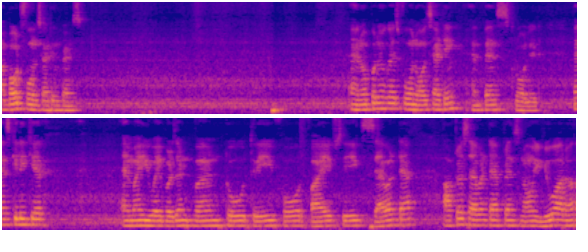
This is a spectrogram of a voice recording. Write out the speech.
about phone setting friends and open your guys phone all setting and then scroll it then click here MIUI version 1 2 3 4 5 6 7 tab after 7 tab friends now you are a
